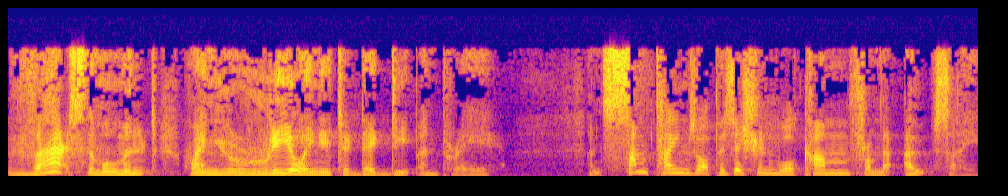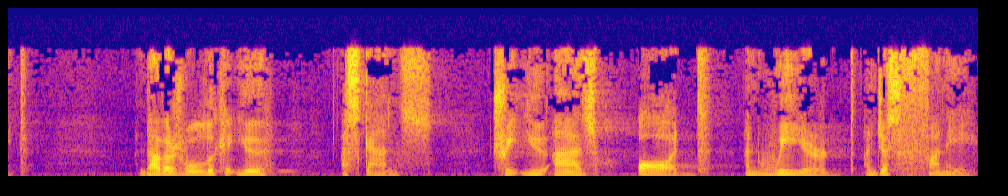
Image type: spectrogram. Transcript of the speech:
That's the moment when you really need to dig deep and pray. And sometimes opposition will come from the outside. And others will look at you askance, treat you as odd and weird and just funny.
